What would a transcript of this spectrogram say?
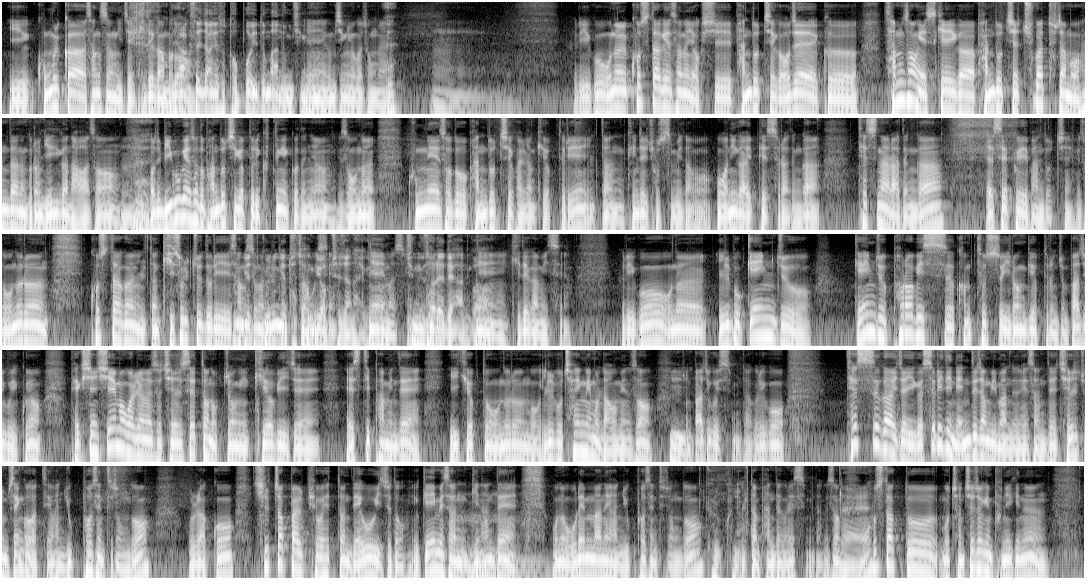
이 곡물가 상승 이제 기대감으로 약세장에서 돋보이더만 음식료. 예, 음식료가 정말. 네? 그리고 오늘 코스닥에서는 역시 반도체가 어제 그 삼성 SK가 반도체 추가 투자 뭐 한다는 그런 얘기가 나와서 네. 어제 미국에서도 반도체 기업들이 급등했거든요. 그래서 오늘 국내에서도 반도체 관련 기업들이 일단 굉장히 좋습니다. 뭐 원익 IPS라든가 테스나라든가 SFA 반도체. 그래서 오늘은 코스닥은 일단 기술주들이 상승을 그런 게 일단 다 주도하고 장비 있어요. 업체잖아요. 예, 맞습니다. 증설에 대한 거. 예, 기대감이 있어요. 그리고 오늘 일부 게임주 게임주 펄어비스, 컴투스 이런 기업들은 좀 빠지고 있고요. 백신 CMO 관련해서 제일 셌던 업종이 기업이 이제 ST팜인데 이 기업도 오늘은 뭐 일부 차익 매물 나오면서 음. 좀 빠지고 있습니다. 그리고 테스가 이제 이거 3D 낸드 장비 만드는 회사인데 제일 좀 센 것 같아요. 한 6% 정도 올랐고 실적 발표했던 네오이즈도 이 게임 회사긴 한데 오늘 오랜만에 한 6% 정도 그렇군요. 일단 반등을 했습니다. 그래서 네. 코스닥도 뭐 전체적인 분위기는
